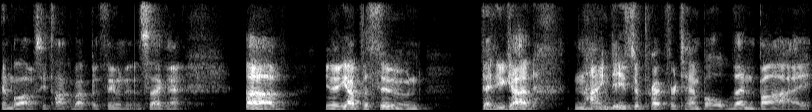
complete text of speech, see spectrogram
and we'll obviously talk about Bethune in a second. Um, you know, you got Bethune, then you got nine days to prep for Temple, then bye.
